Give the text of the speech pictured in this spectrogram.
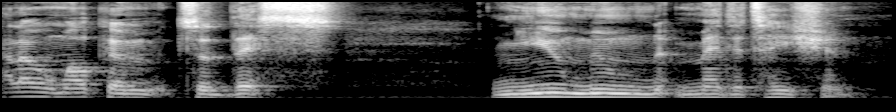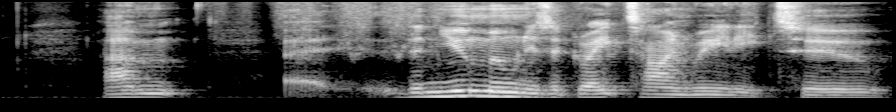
Hello and welcome to this new moon meditation. Um, uh, the new moon is a great time, really, to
